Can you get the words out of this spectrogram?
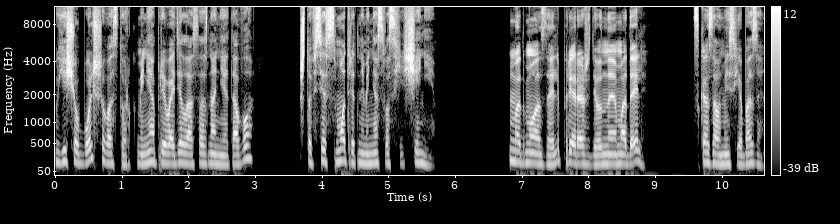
Еще больше восторг меня приводило осознание того, что все смотрят на меня с восхищением. «Мадмуазель — прирожденная модель», — сказал месье Базен.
